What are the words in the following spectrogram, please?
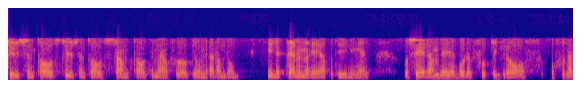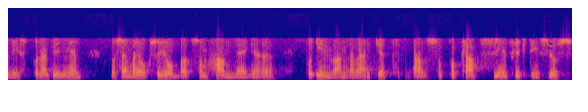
tusentals, tusentals samtal till människor och undrade om de ville prenumerera på tidningen. Och sedan blev jag både fotograf och journalist på den tidningen. Och sen har jag också jobbat som handläggare på Invandrarverket, alltså på plats i en flyktingsluss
